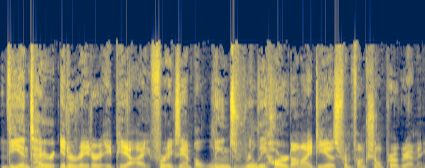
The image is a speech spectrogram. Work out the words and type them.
The entire iterator API, for example, leans really hard on ideas from functional programming.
